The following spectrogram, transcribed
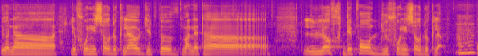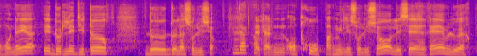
Il y en a, les fournisseurs de cloud, ils peuvent, l'offre dépend du fournisseur de cloud. On est et de l'éditeur de, de, la solution. D'accord. On trouve parmi les solutions les CRM, l'ERP,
